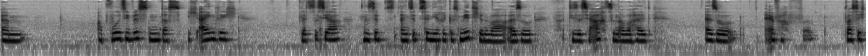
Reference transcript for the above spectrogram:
ähm, obwohl sie wissen, dass ich eigentlich letztes Jahr 17, ein 17-jähriges Mädchen war, also dieses Jahr 18, aber halt, also einfach, was ich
